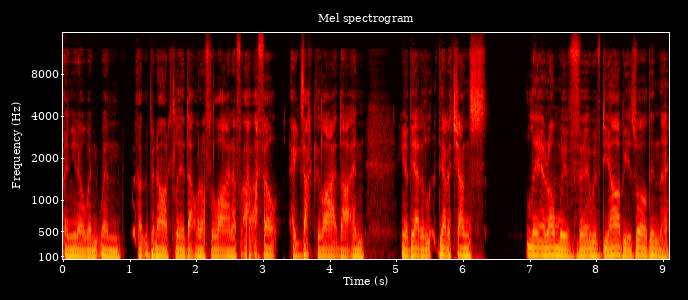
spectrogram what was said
and you know when when Bernard cleared that one off the line, I, I felt exactly like that. And you know they had a they had a chance later on with uh, with Diaby as well, didn't they?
